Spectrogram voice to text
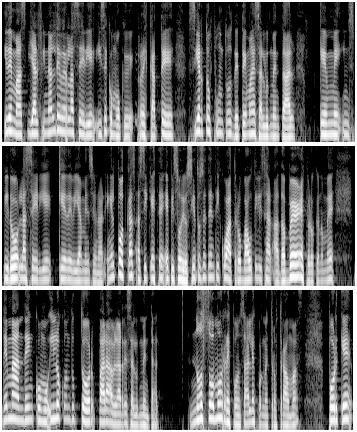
y demás. Y al final de ver la serie hice como que rescaté ciertos puntos de temas de salud mental que me inspiró la serie que debía mencionar en el podcast. Así que este episodio 174 va a utilizar a The Bear, espero que no me demanden, como hilo conductor para hablar de salud mental. No somos responsables por nuestros traumas porque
